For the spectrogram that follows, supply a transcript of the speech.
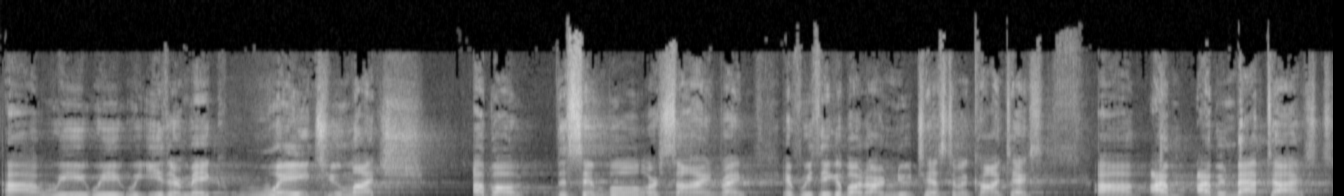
Uh, we, we, we either make way too much about the symbol or sign, right? If we think about our New Testament context, um, i have been baptized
